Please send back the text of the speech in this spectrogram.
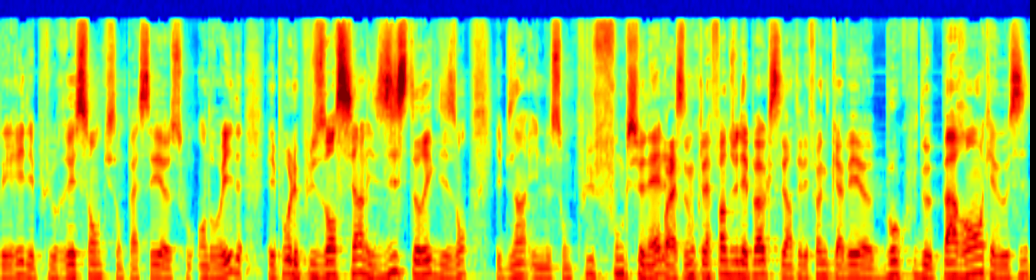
Les plus récents qui sont passés euh, sous Android, mais pour les plus anciens, les historiques disons, eh bien ils ne sont plus fonctionnels. Voilà, c'est donc la fin d'une époque, c'est un téléphone qui avait euh, beaucoup de parents, qui avait aussi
